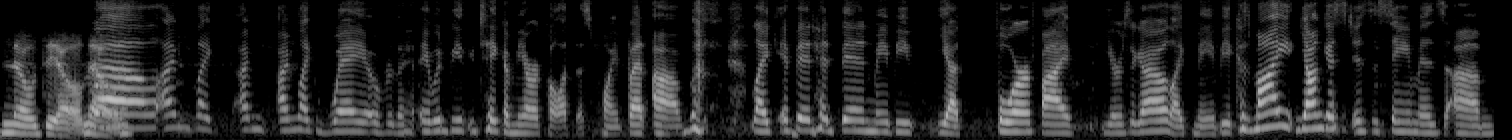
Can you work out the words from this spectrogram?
no deal. No. Well, I'm like I'm I'm like way over the it would be take a miracle at this point. But um like if it had been maybe yeah, 4 or 5 years ago, like maybe cuz my youngest is the same as um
